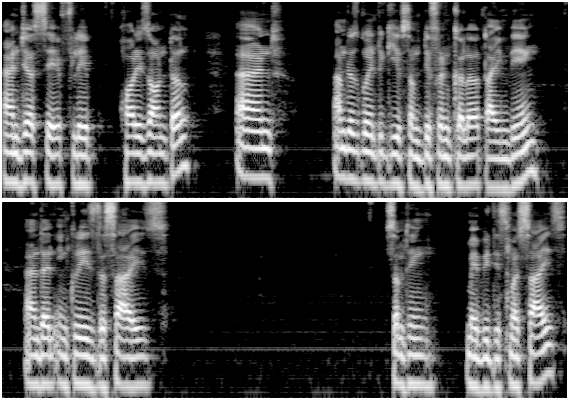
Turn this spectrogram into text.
and just say flip horizontal and I'm just going to give some different color time being and then increase the size. Something maybe this much size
